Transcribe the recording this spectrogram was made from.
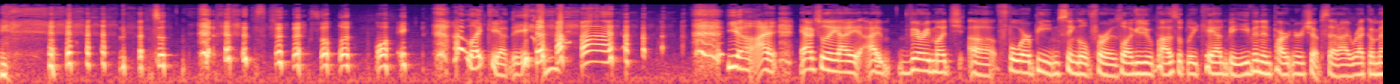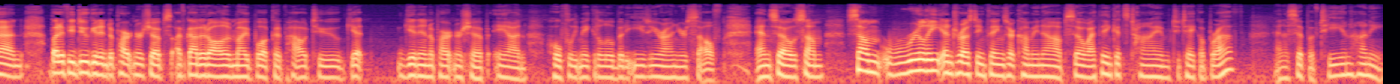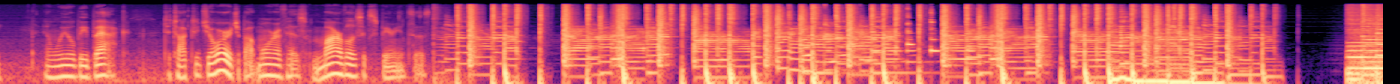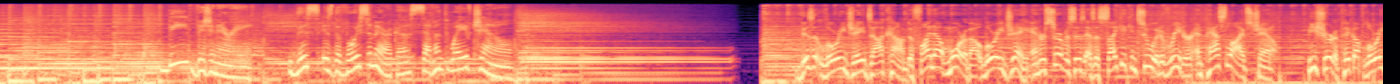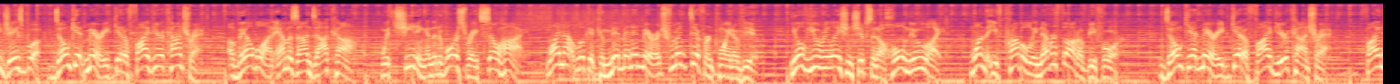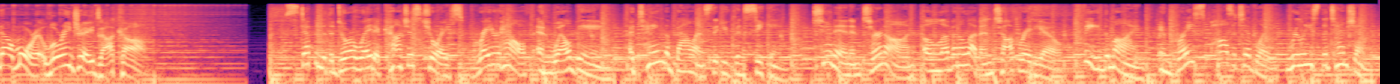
That's, a, that's an excellent point. Like candy. yeah, I actually I I'm very much uh, for being single for as long as you possibly can be, even in partnerships that I recommend. But if you do get into partnerships, I've got it all in my book of how to get get in a partnership and hopefully make it a little bit easier on yourself. And so some some really interesting things are coming up. So I think it's time to take a breath and a sip of tea and honey. And we will be back to talk to George about more of his marvelous experiences. Be visionary. This is the Voice America Seventh Wave Channel. Visit LoriJ.com to find out more about Lori J and her services as a psychic intuitive reader and past lives channel. Be sure to pick up Lori J's book, Don't Get Married, Get a Five Year Contract, available on Amazon.com. With cheating and the divorce rate so high, why not look at commitment and marriage from a different point of view? You'll view relationships in a whole new light, one that you've probably never thought of before. Don't get married, get a five year contract. Find out more at LoriJ.com. Step into the doorway to conscious choice, greater health, and well being. Attain the balance that you've been seeking. Tune in and turn on 1111 Talk Radio. Feed the mind. Embrace positively. Release the tension.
